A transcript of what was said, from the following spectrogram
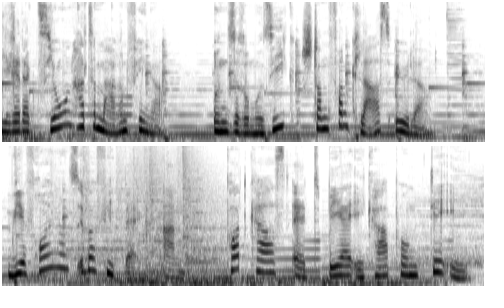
Die Redaktion hatte Maren Finger. Unsere Musik stammt von Klaas Oehler. Wir freuen uns über Feedback an podcast.brek.de.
